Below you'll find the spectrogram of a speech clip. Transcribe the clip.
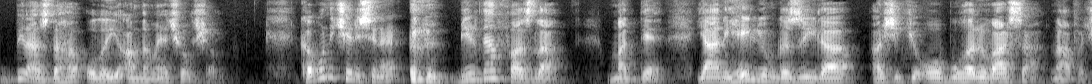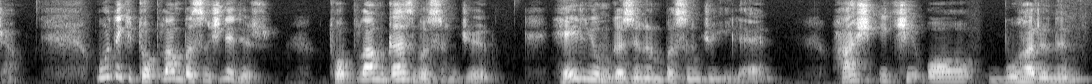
biraz daha olayı anlamaya çalışalım. Kabın içerisine birden fazla madde yani helyum gazıyla H2O buharı varsa ne yapacağım? Buradaki toplam basınç nedir? Toplam gaz basıncı helyum gazının basıncı ile H2O buharının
